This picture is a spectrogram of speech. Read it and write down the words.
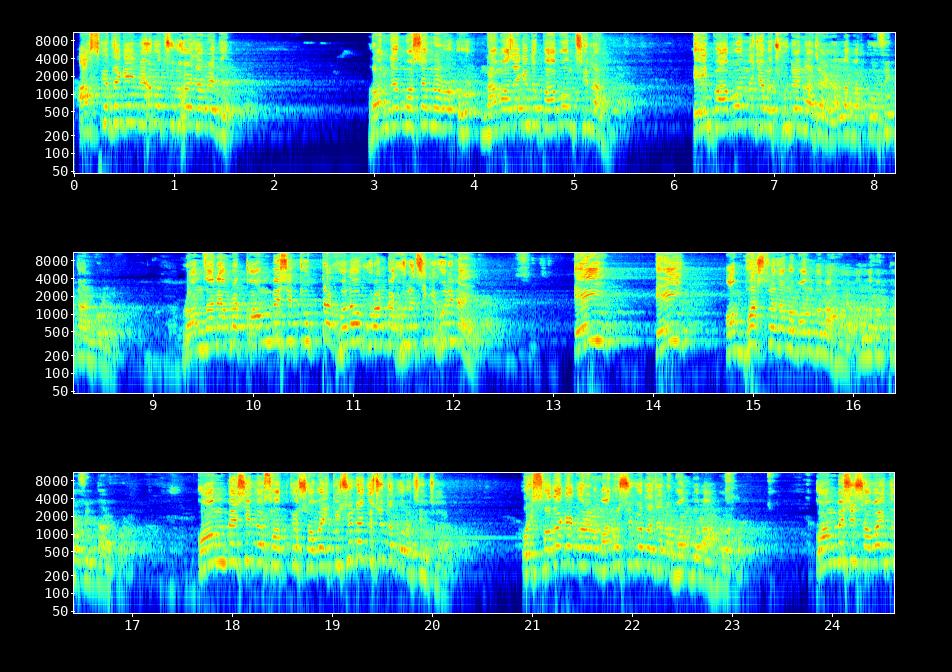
আজকে থেকেই মেহনত শুরু হয়ে যাবে এদের। রমজান মাসে আমরা নামাজে কিন্তু পাবন ছিলাম। এই পাবন যেন ছুটে না যায়, আল্লাহ তৌফিক দান করুন। রমজানে আমরা কম বেশি টুকটাক হলেও কোরআনটা খুলেছি কি খুলি নাই? এই এই অভ্যাসটা যেন বন্ধ না হয়, আল্লাহ তৌফিক দান করুন। কম বেশি তো সৎকা সবাই কিছু না কিছু তো করেছেন, স্যার। ওই সদাকা করার মানসিকতা যেন বন্ধ না হয়ে কম বেশি সবাই তো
